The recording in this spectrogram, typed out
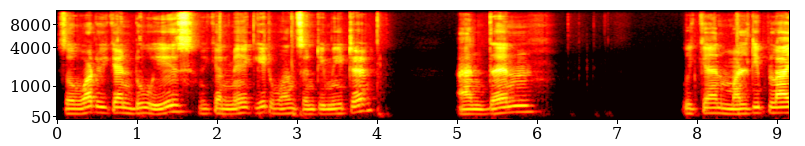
So what we can do is we can make it one centimeter and then we can multiply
